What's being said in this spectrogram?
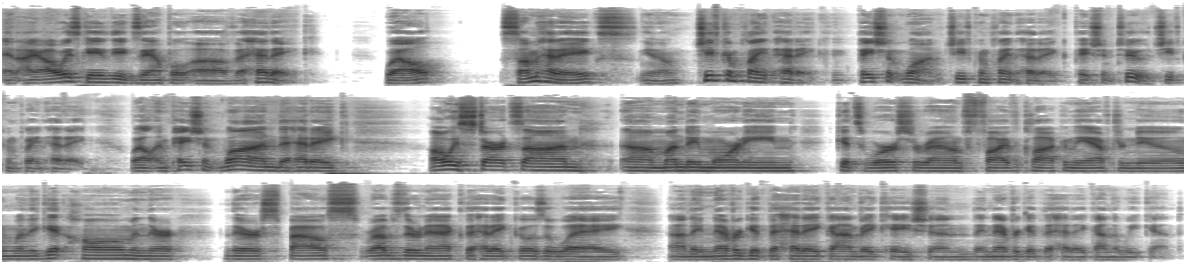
and I always gave the example of a headache. Well, some headaches, you know, chief complaint headache, patient one, chief complaint headache, patient two, chief complaint headache. Well, in patient one, the headache always starts on uh, Monday morning, gets worse around five o'clock in the afternoon. When they get home and their their spouse rubs their neck, the headache goes away. Uh, they never get the headache on vacation. They never get the headache on the weekend.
